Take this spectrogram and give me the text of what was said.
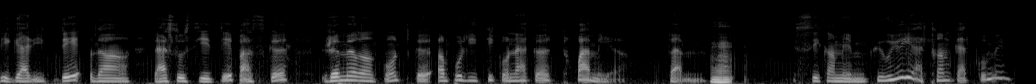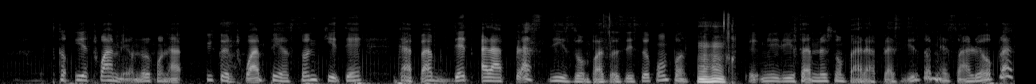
l'égalité dans la société, parce que je me rends compte qu'en politique, on n'a que trois meilleures femmes. Mhm. C'est quand même curieux, il y a 34 communes. Il y a trois maires, donc on n'a eu que trois personnes qui étaient capables d'être à la place des hommes, parce que c'est ce qu'on pense. Mhm. Mais les femmes ne sont pas à la place des hommes, elles sont à leur place.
